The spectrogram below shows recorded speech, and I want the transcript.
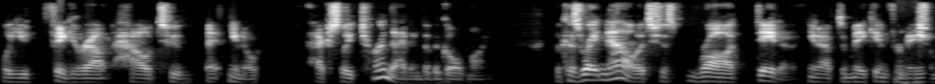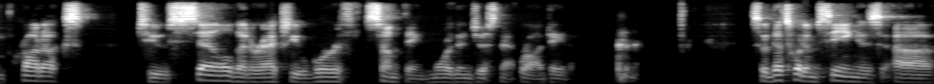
well you figure out how to you know actually turn that into the gold mine because right now it's just raw data. You know, have to make mm-hmm. information mm-hmm. products to sell that are actually worth something more than just that raw data. so that's what I'm seeing is uh,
